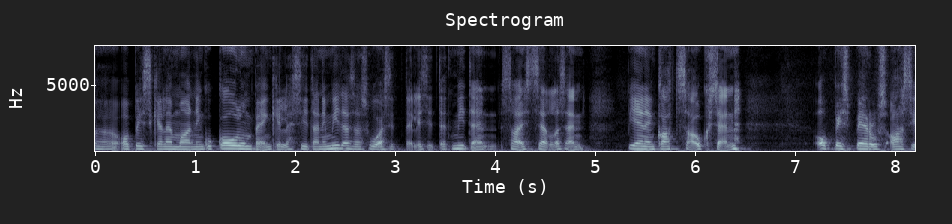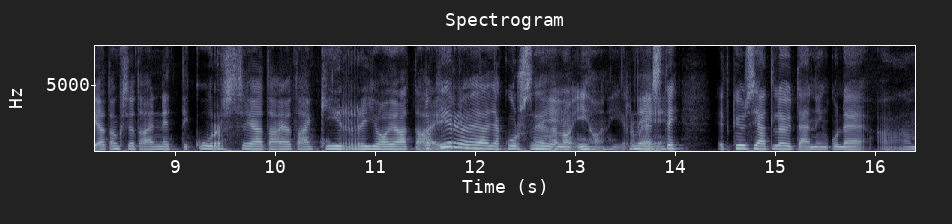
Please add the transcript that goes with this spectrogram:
ö, opiskelemaan niin kuin koulun penkille sitä, niin mitä sä suosittelisit, että miten saisi sellaisen pienen katsauksen, oppisi perusasiat, onko jotain nettikursseja tai jotain kirjoja? Tai... No kirjoja ja kursseja Niin. on ihan hirveästi. Niin. Että kyllä sieltä löytää niinku ne ähm,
